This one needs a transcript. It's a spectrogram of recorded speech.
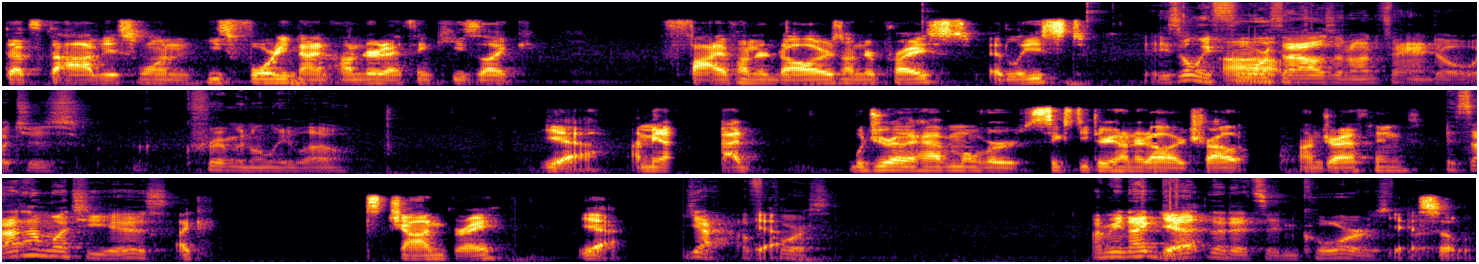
that's the obvious one. He's forty nine hundred. I think he's like five hundred dollars underpriced at least. Yeah, he's only four thousand um, on FanDuel, which is criminally low. Yeah, I mean, I would you rather have him over sixty three hundred dollar Trout on DraftKings? Is that how much he is? Like, it's Jon Gray. Yeah. Yeah, of yeah. course. I mean, I get yeah. that it's in Coors. Yeah, but... so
